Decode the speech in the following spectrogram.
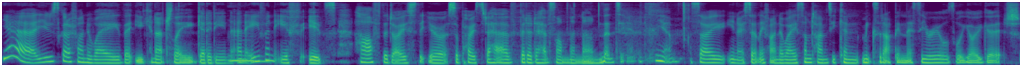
Yeah, you just got to find a way that you can actually get it in. And mm. even if it's half the dose that you're supposed to have, better to have some than none. That's it. Yeah. So, you know, certainly find a way. Sometimes you can mix it up in their cereals or yogurt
